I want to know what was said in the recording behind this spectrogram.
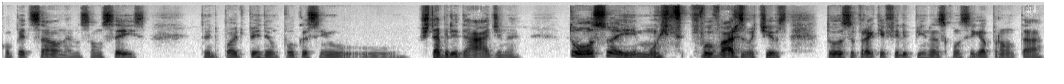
competição, né? Não são seis. Então ele pode perder um pouco assim o, o... estabilidade, né? Torço aí muito por vários motivos. Torço para que Filipinas consiga aprontar,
